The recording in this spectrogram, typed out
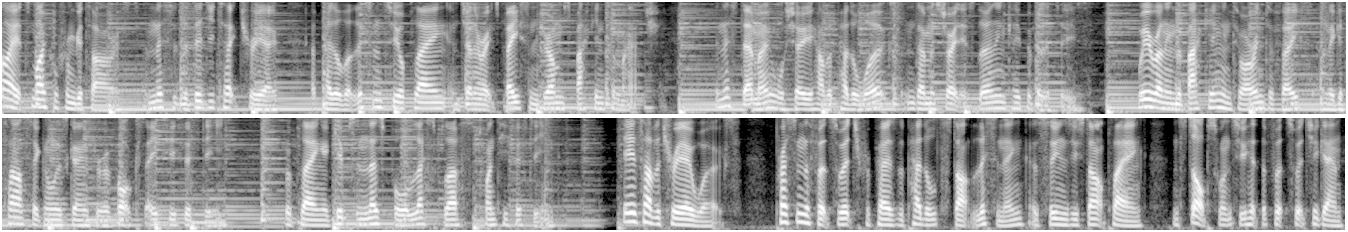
Hi, it's Michael from Guitarist, and this is the Digitech Trio, a pedal that listens to your playing and generates bass and drums back into match. In this demo, we'll show you how the pedal works and demonstrate its learning capabilities. We're running the backing into our interface, and the guitar signal is going through a Vox AC15. We're playing a Gibson Les Paul Less Plus 2015. Here's how the trio works. Pressing the foot switch prepares the pedal to start listening as soon as you start playing, and stops once you hit the foot switch again.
